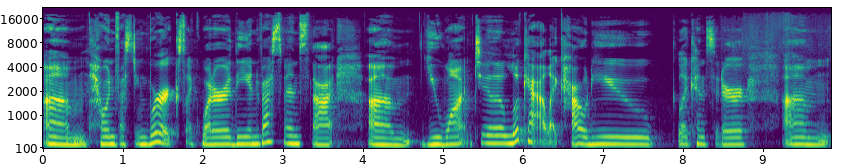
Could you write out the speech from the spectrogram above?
um, how investing works. Like, what are the investments that um, you want to look at? Like, how do you like consider um,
